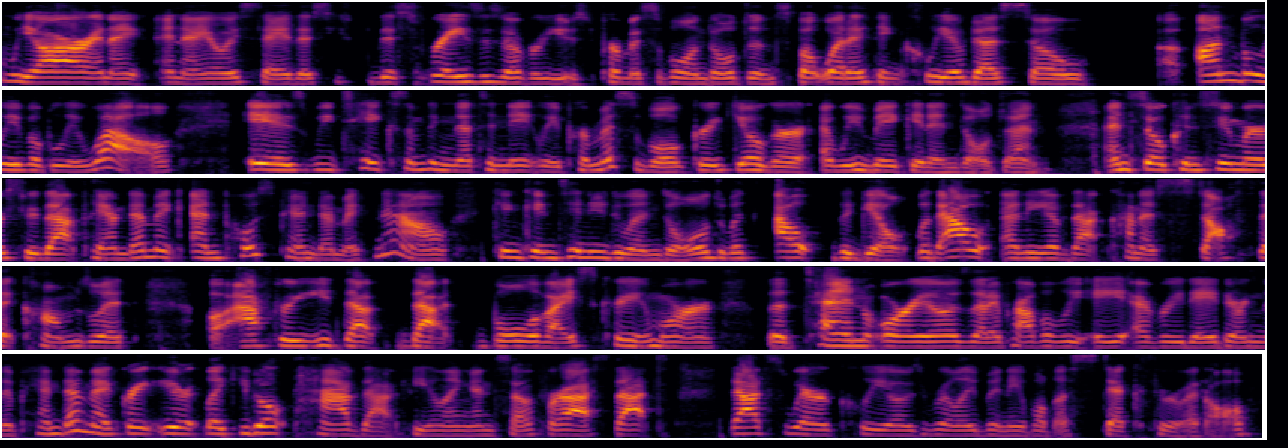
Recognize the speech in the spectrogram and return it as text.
we are and i and i always say this this phrase is overused permissible indulgence but what i think clio does so unbelievably well is we take something that's innately permissible, Greek yogurt, and we make it indulgent. And so consumers through that pandemic and post pandemic now can continue to indulge without the guilt, without any of that kind of stuff that comes with uh, after you eat that that bowl of ice cream or the 10 Oreos that I probably ate every day during the pandemic, right? You're like you don't have that feeling. And so for us, that's that's where Clio's really been able to stick through it all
